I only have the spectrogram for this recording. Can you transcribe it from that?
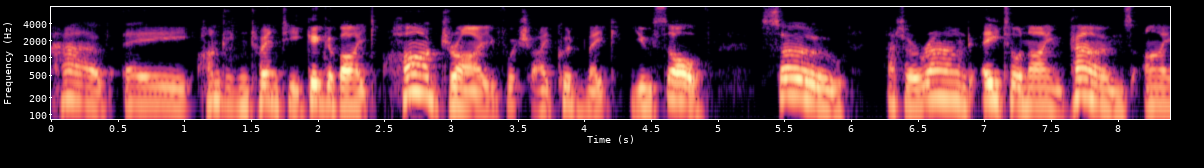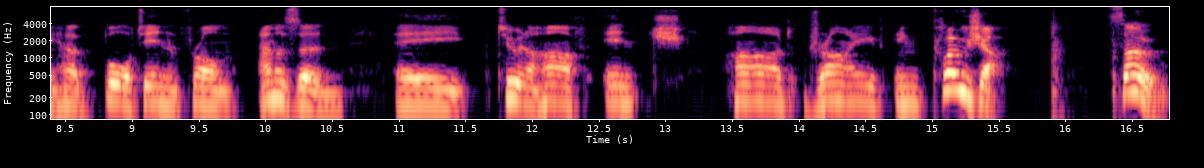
have a 120 gigabyte hard drive which I could make use of. So at around eight or nine pounds, I have bought in from Amazon a two and a half inch hard drive enclosure. So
